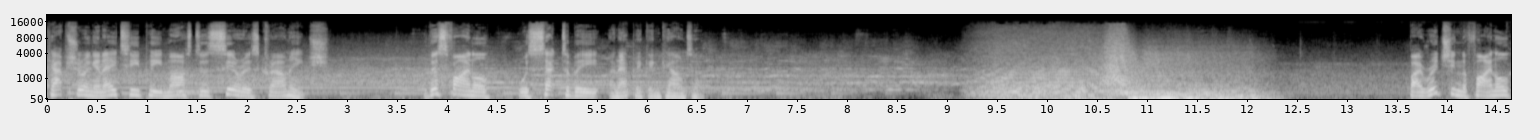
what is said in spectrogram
capturing an ATP Masters Series crown each. This final was set to be an epic encounter. By reaching the final,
